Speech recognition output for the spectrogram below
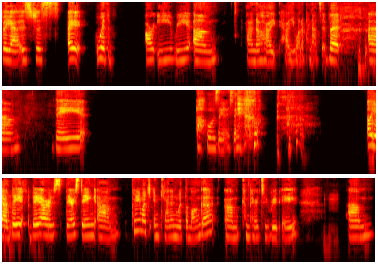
but yeah, it's just I with R E re. Um, I don't know how you, how you want to pronounce it, but um, they. Oh, what was I gonna say? oh yeah, they they are they are staying um pretty much in canon with the manga um, compared to Root A. Mm-hmm. Um,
